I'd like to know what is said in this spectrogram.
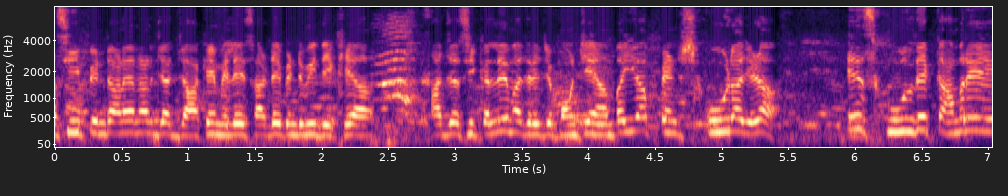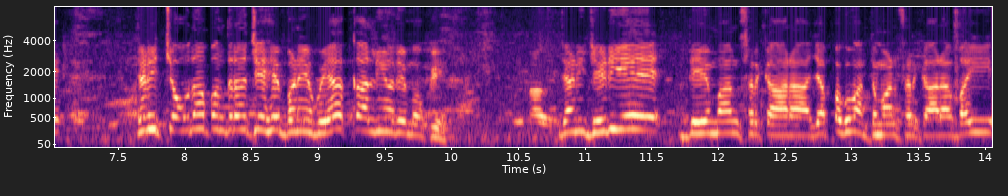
ਅਸੀਂ ਪਿੰਡ ਵਾਲਿਆਂ ਨਾਲ ਜਦ ਜਾ ਕੇ ਮਿਲੇ, ਸਾਡੇ ਪਿੰਡ ਵੀ ਦੇਖਿਆ। ਅੱਜ ਅਸੀਂ ਇਕੱਲੇ ਮਾਜਰੇ 'ਚ ਪਹੁੰਚੇ ਹਾਂ। ਬਈ ਆ ਪਿੰਡ ਸਕੂਲ ਆ ਜਿਹੜਾ, ਇਹ ਸਕੂਲ ਦੇ ਕਮਰੇ, ਜਿਹੜੀ 14 15 'ਚ ਇਹ ਬਣੇ ਹੋਇਆ ਕਾਲੀਆਂ ਦੇ ਮੌਕੇ। ਜਾਣੀ ਜਿਹੜੀ ਇਹ ਦੇਵਮਾਨ ਸਰਕਾਰ ਆ ਜਾਂ ਭਗਵੰਤ ਮਾਨ ਸਰਕਾਰ ਆ ਬਾਈ,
